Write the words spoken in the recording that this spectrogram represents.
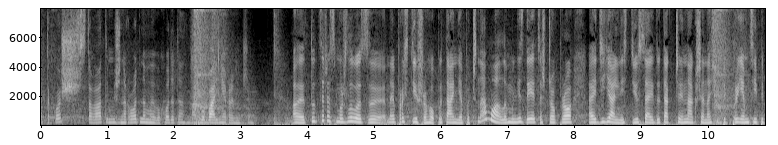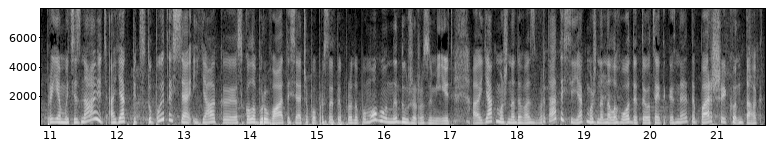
а також ставати міжнародними і виходити на глобальні ринки. Тут зараз можливо з найпростішого питання почнемо, але мені здається, що про е, діяльність USAID так чи інакше наші підприємці і підприємиці знають. А як підступитися і як е, сколаборуватися чи попросити про допомогу, не дуже розуміють. Як можна до вас звертатися, як можна налагодити оцей такий, знаєте, перший контакт?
